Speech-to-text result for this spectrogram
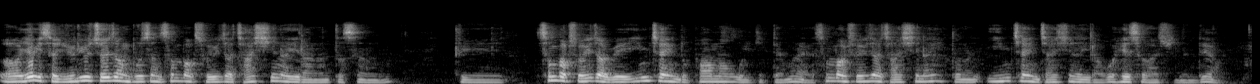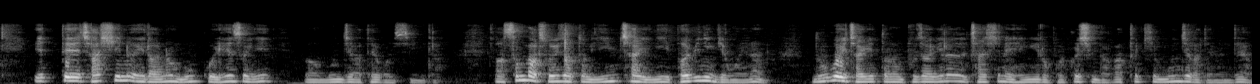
어, 여기서 유류 저장 부선 선박 소유자 자신의라는 뜻은 그 선박 소유자 외에 임차인도 포함하고 있기 때문에 선박 소유자 자신의 또는 임차인 자신의라고 해석할 수 있는데요. 이때 자신의라는 문구의 해석이 어, 문제가 되고 있습니다. 어, 선박 소유자 또는 임차인이 법인인 경우에는 누구의 자기 또는 부자기를 자신의 행위로 볼 것인가가 특히 문제가 되는데요.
